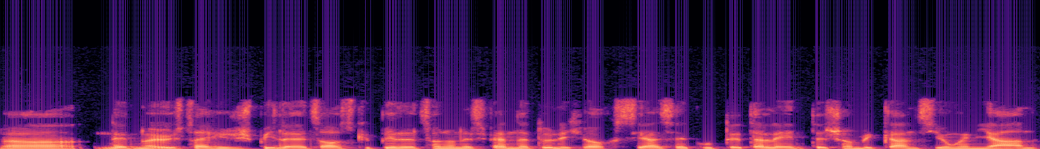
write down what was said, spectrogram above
äh, nicht nur österreichische Spieler jetzt ausgebildet, sondern es werden natürlich auch sehr, sehr gute Talente schon mit ganz jungen Jahren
